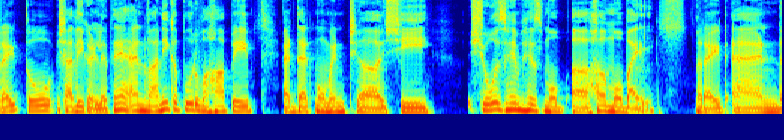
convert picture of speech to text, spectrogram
right तो शादी कर लेते हैं एंड वानी कपूर वहाँ पे at that moment she shows him his her mobile right and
